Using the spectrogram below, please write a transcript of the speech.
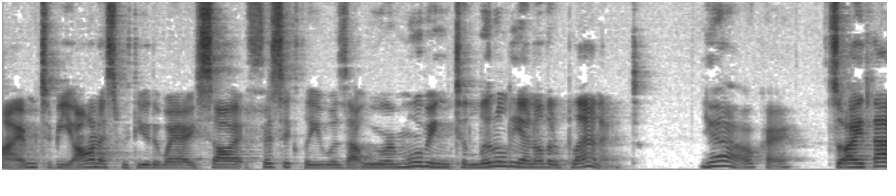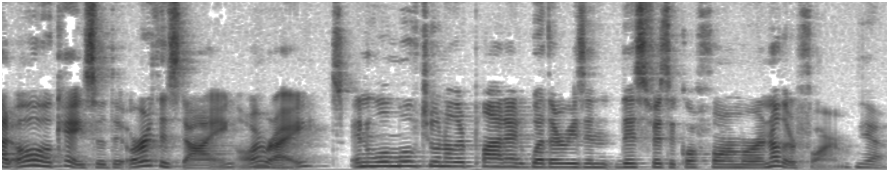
time, to be honest with you, the way I saw it physically was that we were moving to literally another planet. yeah okay So I thought, oh, okay, so the Earth is dying, all right, Mhm. and we'll move to another planet, whether it's in this physical form or another form. yeah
